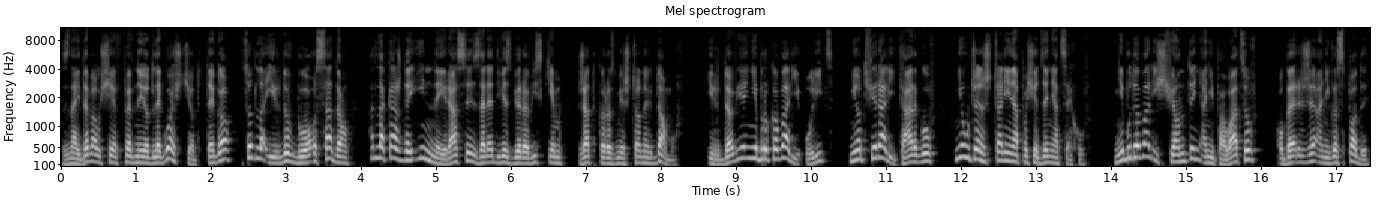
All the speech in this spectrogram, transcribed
Znajdował się w pewnej odległości od tego, co dla Irdów było osadą, a dla każdej innej rasy zaledwie zbiorowiskiem rzadko rozmieszczonych domów. Irdowie nie brukowali ulic, nie otwierali targów, nie uczęszczali na posiedzenia cechów. Nie budowali świątyń ani pałaców, oberży ani gospody.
